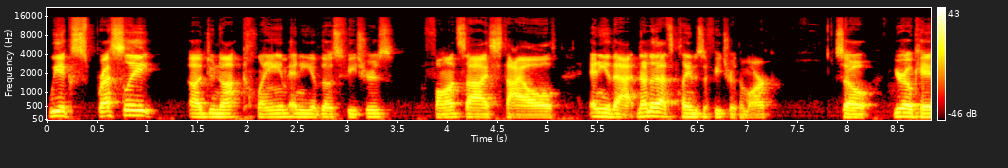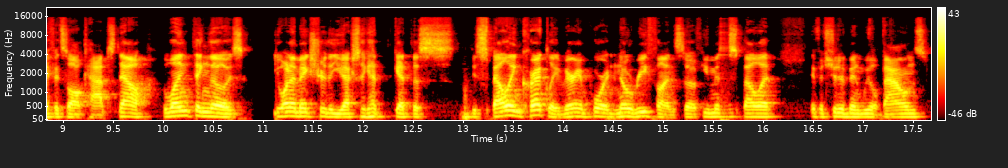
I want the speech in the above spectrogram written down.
we expressly uh, do not claim any of those features font size style any of that none of that's claimed as a feature of the mark so you're okay if it's all caps. Now, the one thing though is you want to make sure that you actually get get this the spelling correctly. Very important. No refunds. So if you misspell it, if it should have been wheel bounds,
